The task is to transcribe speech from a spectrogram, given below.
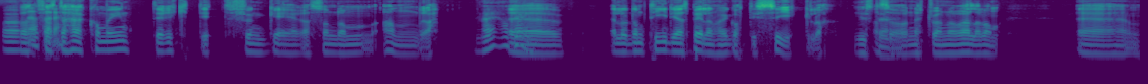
Ja. läsa fast, fast det. här kommer inte riktigt fungera som de andra. Nej, okej. Eh, eller de tidiga spelen har ju gått i cykler. Just det. Alltså Netrunner och alla dem. Ehm,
